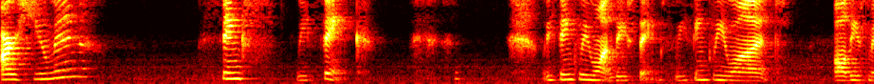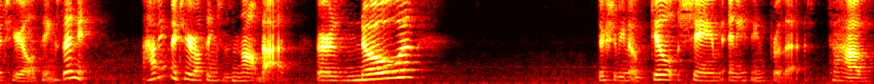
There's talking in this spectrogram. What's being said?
our human thinks we think. we think we want these things. We think we want all these material things. And having material things is not bad. There's no, there should be no guilt, shame, anything for this to have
